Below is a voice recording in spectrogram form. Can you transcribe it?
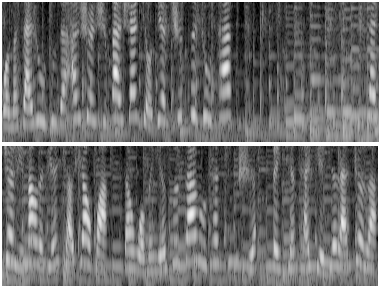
我们在入住的安顺市半山酒店吃自助餐。在这里闹了点小笑话。当我们爷孙仨入餐厅时，被前台姐姐拦着了，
